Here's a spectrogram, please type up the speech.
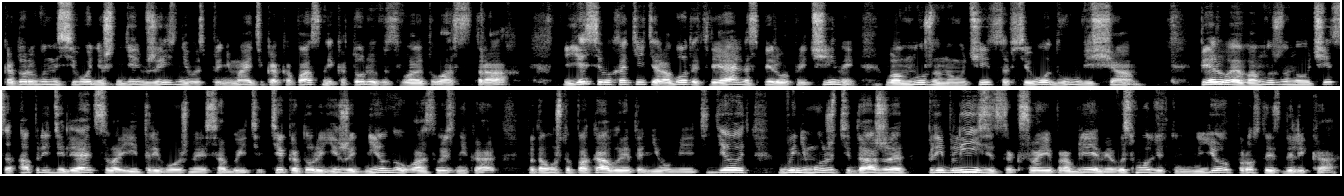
которые вы на сегодняшний день в жизни воспринимаете как опасные, которые вызывают у вас страх. И если вы хотите работать реально с первопричиной, вам нужно научиться всего двум вещам. Первое, вам нужно научиться определять свои тревожные события, те, которые ежедневно у вас возникают. Потому что пока вы это не умеете делать, вы не можете даже приблизиться к своей проблеме. Вы смотрите на нее просто издалека.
